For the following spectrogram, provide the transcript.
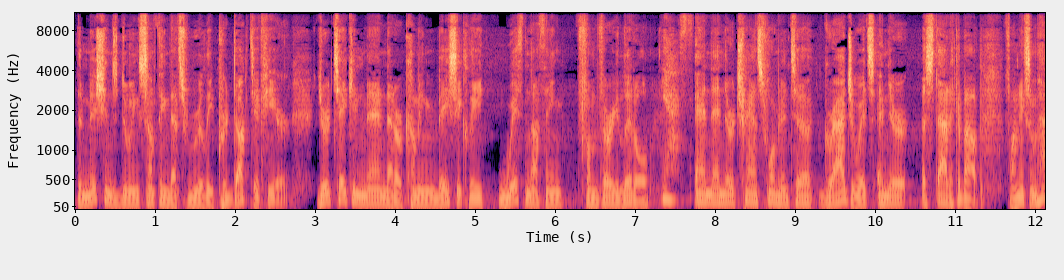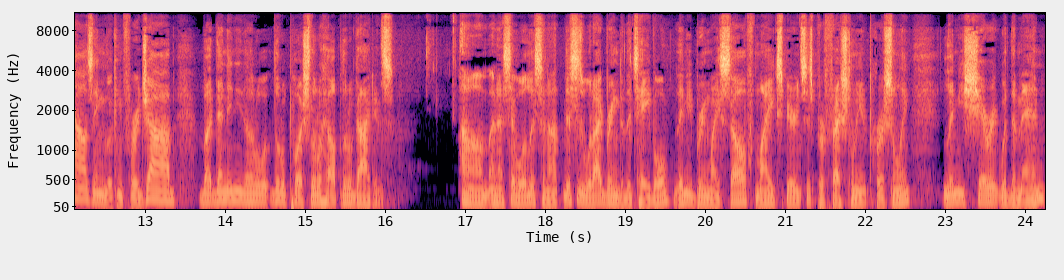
The mission's doing something that's really productive here. You're taking men that are coming basically with nothing from very little, Yes. and then they're transformed into graduates and they're ecstatic about finding some housing, looking for a job, but then they need a little little push, little help, little guidance." Um, and I said, well, listen, uh, this is what I bring to the table. Let me bring myself, my experiences professionally and personally. Let me share it with the men.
